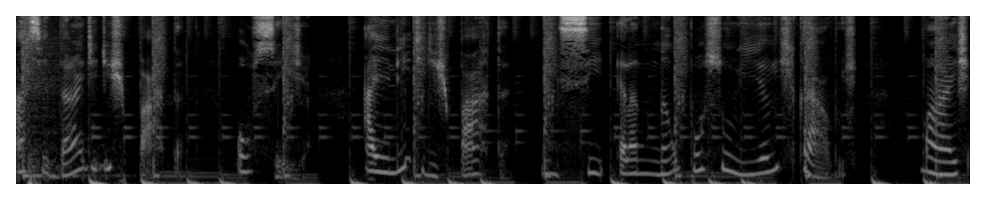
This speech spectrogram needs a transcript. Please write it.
à cidade de Esparta, ou seja, a elite de Esparta em si ela não possuía escravos, mas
